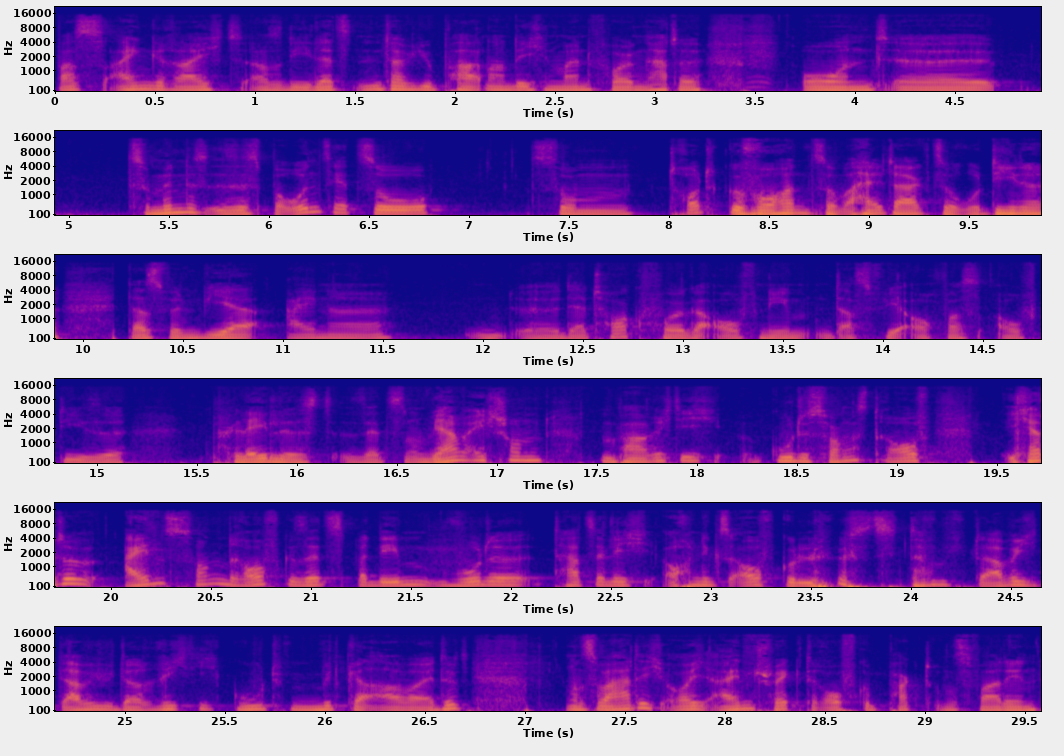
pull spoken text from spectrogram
was eingereicht, also die letzten Interviewpartner, die ich in meinen Folgen hatte. Und äh, zumindest ist es bei uns jetzt so zum Trott geworden, zum Alltag, zur Routine, dass wenn wir eine äh, der Talk-Folge aufnehmen, dass wir auch was auf diese Playlist setzen. Und wir haben echt schon ein paar richtig gute Songs drauf. Ich hatte einen Song draufgesetzt, bei dem wurde tatsächlich auch nichts aufgelöst. Da, da habe ich, hab ich wieder richtig gut mitgearbeitet. Und zwar hatte ich euch einen Track draufgepackt, und zwar den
